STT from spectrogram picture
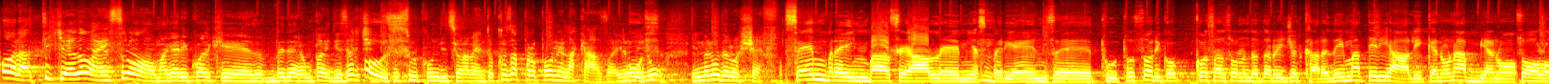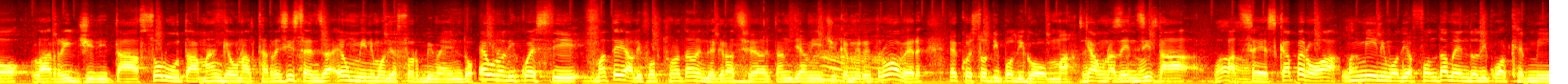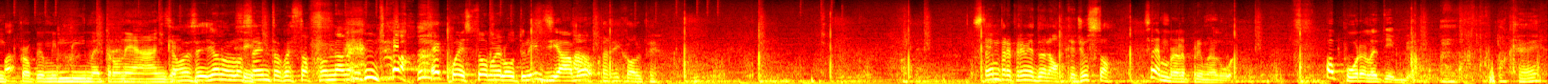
Ora ti chiedo maestro, magari qualche vedere un paio di esercizi Os. sul condizionamento. Cosa propone la casa? Il Os. menù, il menù dello chef. Sempre in base alle mie esperienze, tutto storico, cosa sono andato a ricercare? Dei materiali che non abbiano solo la rigidità assoluta, ma anche un'alta resistenza e un minimo di assorbimento. E uno di questi materiali, fortunatamente, grazie a tanti amici che mi ritrovo a avere, è questo tipo di gomma, che ha una densità Wow. pazzesca, però ha un minimo di affondamento di qualche mi- proprio millimetro neanche. Se io non lo Sì. sento questo affondamento. E questo noi lo utilizziamo Ah, per i colpi. Sempre prime due nocche, giusto? sempre le prime due. Oppure le tibie. Ok.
